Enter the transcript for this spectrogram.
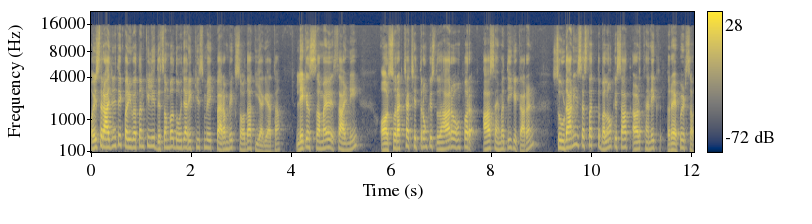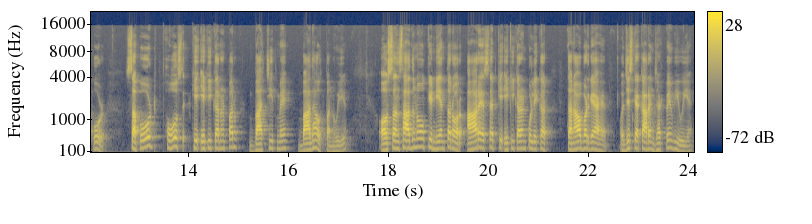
और इस राजनीतिक परिवर्तन के लिए दिसंबर 2021 में एक प्रारंभिक सौदा किया गया था लेकिन समय सारणी और सुरक्षा क्षेत्रों के सुधारों पर असहमति के कारण सूडानी सशक्त बलों के साथ अर्धसैनिक रैपिड सपोर्ट सपोर्ट फोर्स के एकीकरण पर बातचीत में बाधा उत्पन्न हुई है और संसाधनों के नियंत्रण और आरएसएफ के एकीकरण को लेकर तनाव बढ़ गया है और जिसके कारण झटपें भी हुई हैं।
